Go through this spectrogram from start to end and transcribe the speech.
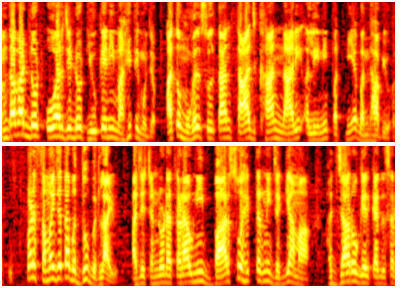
Ahmedabad dot org dot UK ની માહિતી મુજબ, આ તો મુઘલ સુલતાન તાજ ખાન નારી અલીની પત્નીએ બંધાવ્યું હતું. પણ સમય જતા બધું બદલાયું. આજે ચંડોડા તળાવની બારસો હેક્ટરની જગ્યામાં હજારો ગેરકાયદેસર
